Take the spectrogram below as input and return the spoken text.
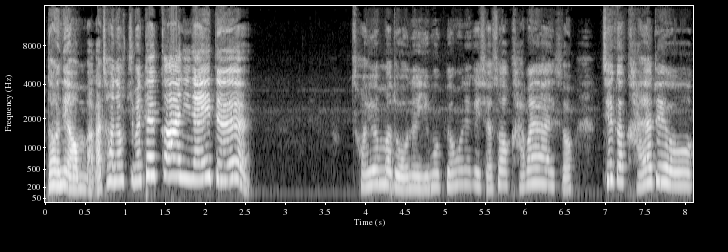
너네 엄마가 저녁 주면 될 거 아니냐, 애들. 저희 엄마도 오늘 이모 병원에 계셔서 가봐야 해서 제가 가야 돼요.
